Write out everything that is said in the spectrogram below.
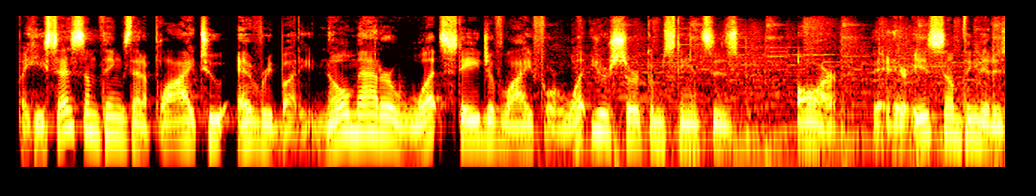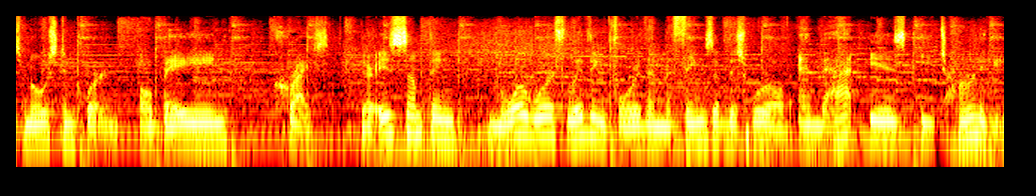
but He says some things that apply to everybody, no matter what stage of life or what your circumstances are. There is something that is most important obeying Christ. There is something more worth living for than the things of this world, and that is eternity.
